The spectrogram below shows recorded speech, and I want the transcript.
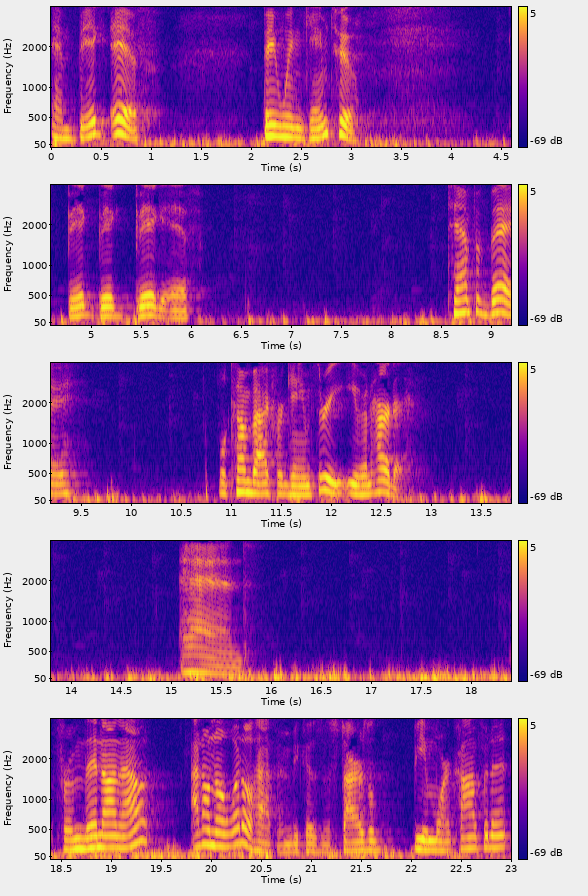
And big if they win game two. Big, big, big if. Tampa Bay will come back for game three even harder. And from then on out, I don't know what'll happen because the Stars will be more confident.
